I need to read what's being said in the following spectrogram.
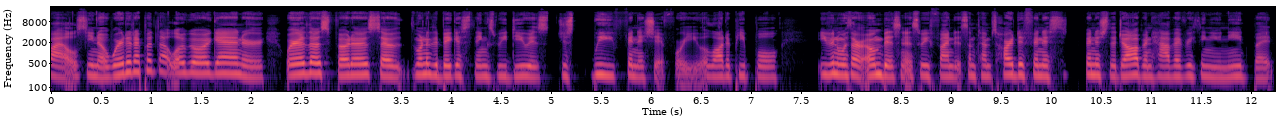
files. You know, where did I put that logo again, or where are those photos? So one of the biggest things we do is just we finish it for you. A lot of people, even with our own business, we find it sometimes hard to finish finish the job and have everything you need, but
